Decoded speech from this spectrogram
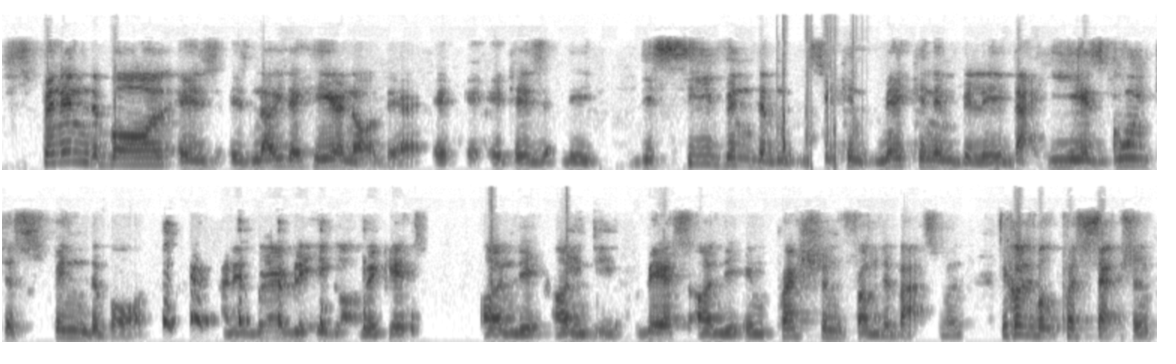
spinning the ball is is neither here nor there. It, it, it is the deceiving the making, making him believe that he is going to spin the ball, and invariably he got wickets on the on the, based on the impression from the batsman because about perception.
